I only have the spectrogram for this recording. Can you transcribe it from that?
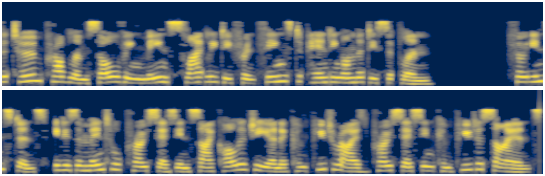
The term problem-solving means slightly different things depending on the discipline. For instance, it is a mental process in psychology and a computerized process in computer science.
